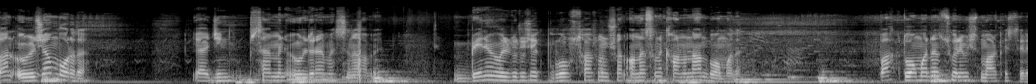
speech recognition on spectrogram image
Lan öleceğim bu arada. Ya cin sen beni öldüremezsin abi. Beni öldürecek Brawl Stars oyunu şu an anasının karnından doğmadı. Bak doğmadığını söylemiştim arkadaşlar.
